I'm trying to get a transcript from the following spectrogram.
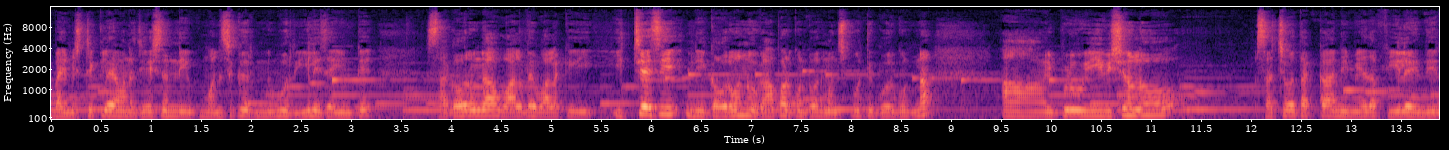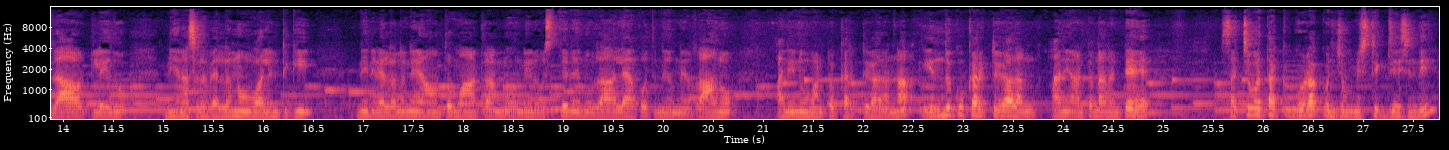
బై మిస్టేక్లో ఏమైనా చేసిన నీ మనసుకు నువ్వు రియలైజ్ అయ్యి ఉంటే సగౌరవంగా వాళ్ళది వాళ్ళకి ఇచ్చేసి నీ గౌరవం నువ్వు కాపాడుకుంటావు అని మనస్ఫూర్తి కోరుకుంటున్నా. ఇప్పుడు ఈ విషయంలో సచివతక్క నీ మీద ఫీల్ అయింది రావట్లేదు. నేను అసలు వెళ్ళను వాళ్ళ ఇంటికి. నేను వెళ్ళను నేను ఆమెతో మాట్లాడను నేను వస్తే నేను రా లేకపోతే నేను నేను రాను అని నువ్వు అంటావు కరెక్ట్ కాదన్నా? ఎందుకు కరెక్ట్ కాదన్ అని అంటున్నానంటే సచివతక్క కూడా కొంచెం మిస్టేక్ చేసింది.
